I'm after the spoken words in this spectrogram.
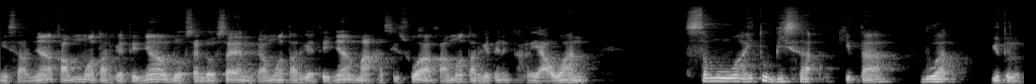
Misalnya kamu mau targetinnya dosen-dosen, kamu mau targetinnya mahasiswa, kamu mau targetin karyawan. Semua itu bisa kita buat gitu loh.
